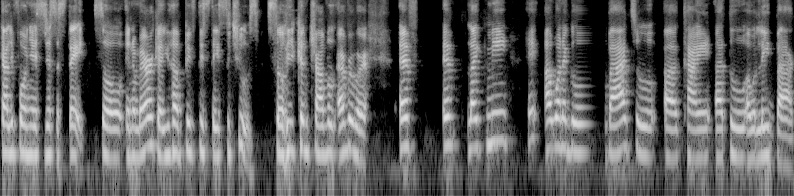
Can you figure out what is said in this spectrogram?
California is just a state. So in America, you have 50 states to choose. So you can travel everywhere. If if like me, hey, I want to go back to a kind uh, to a laid back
